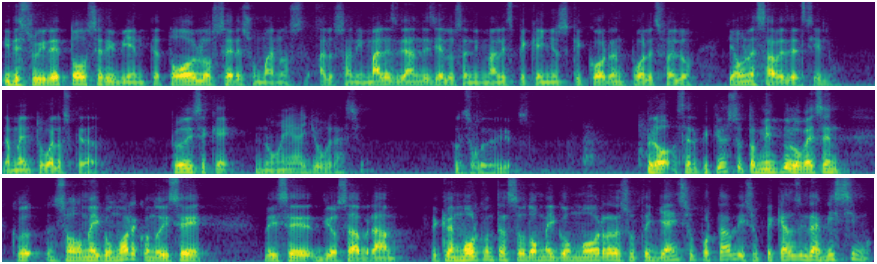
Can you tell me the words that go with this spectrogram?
Y destruiré todo ser viviente, a todos los seres humanos, a los animales grandes y a los animales pequeños que corren por el suelo y aún las aves del cielo. Lamento a los creados. Pero dice que Noé halló gracia a los ojos de Dios. Pero se repitió esto. También tú lo ves en Sodoma y Gomorra cuando dice, le dice Dios a Abraham, el clamor contra Sodoma y Gomorra resulta ya insoportable y su pecado es gravísimo.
